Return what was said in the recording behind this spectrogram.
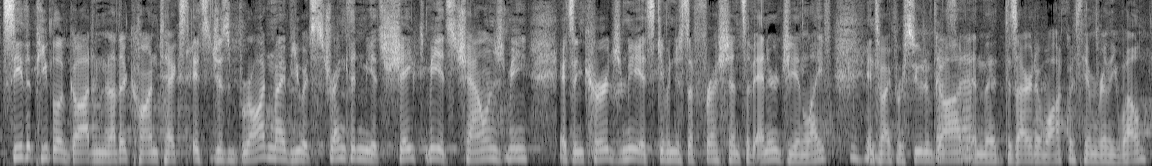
see the people of God in another context, it's just broadened my view. It's strengthened me, it's shaped me, it's challenged me, it's encouraged me, it's given just a fresh sense of energy and life mm-hmm. into my pursuit of God that. and the desire to walk with Him really well.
